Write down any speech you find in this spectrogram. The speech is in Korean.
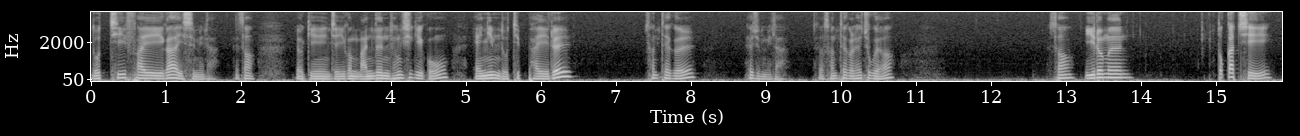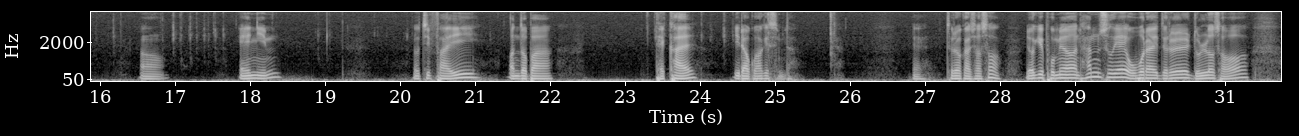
노티파이가 있습니다. 그래서 여기 이제 이건 만든 형식이고 애님 노티파이를 선택을 해줍니다. 그래서 선택을 해주고요. 그래서 이름은 똑같이 어, 애님 노티파이 언더바 데칼이라고 하겠습니다. 네, 들어가셔서 여기 보면 함수의 오버라이드를 눌러서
